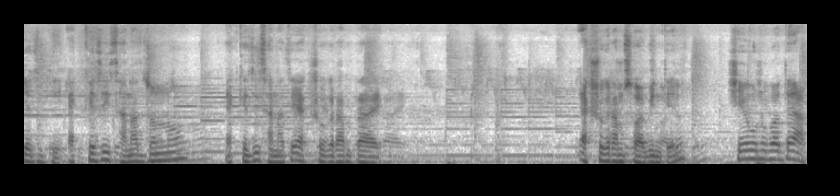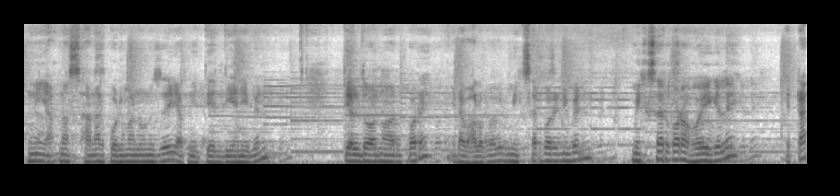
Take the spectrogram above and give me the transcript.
কেজিতে এক কেজি ছানার জন্য এক কেজি ছানাতে একশো গ্রাম প্রায় একশো গ্রাম সয়াবিন তেল। সে অনুপাতে আপনি আপনার ছানার পরিমাণ অনুযায়ী আপনি তেল দিয়ে নেবেন। তেল দেওয়া নেওয়ার পরে এটা ভালোভাবে মিক্সার করে নেবেন। মিক্সার করা হয়ে গেলে এটা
